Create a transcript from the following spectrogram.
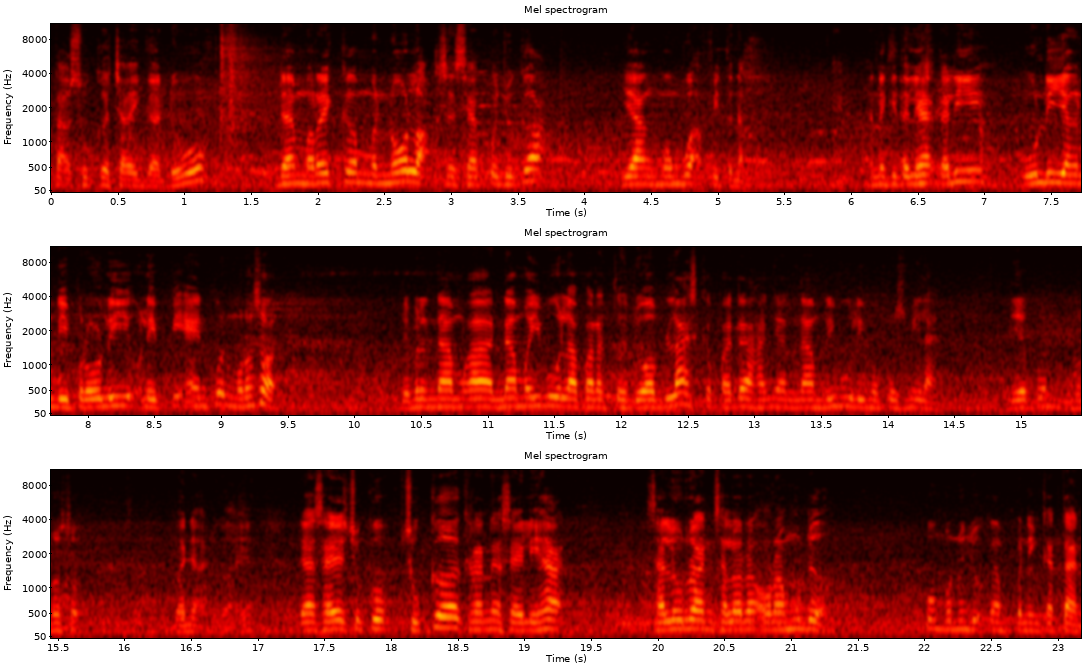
tak suka cari gaduh dan mereka menolak sesiapa juga yang membuat fitnah. Kerana kita lihat tadi undi yang diperoleh oleh PN pun merosot. Daripada 6,812 kepada hanya 6,059. Dia pun merosot banyak juga ya. Dan saya cukup suka kerana saya lihat saluran-saluran orang muda pun menunjukkan peningkatan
